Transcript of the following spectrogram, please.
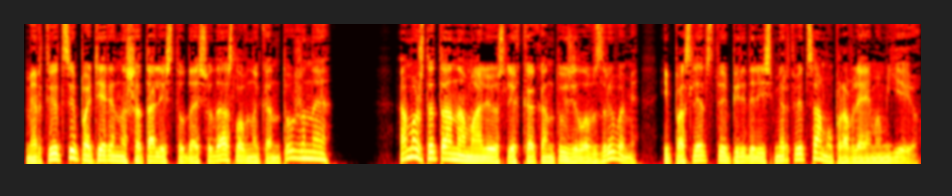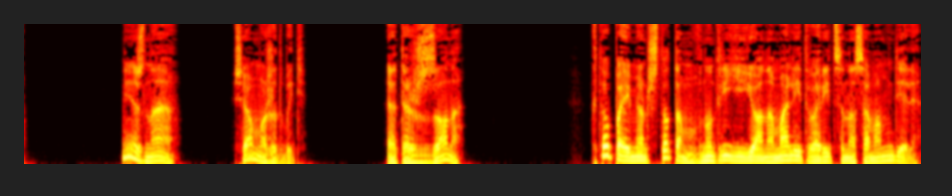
Мертвецы потерянно шатались туда-сюда, словно контуженные, а может, это аномалию слегка контузило взрывами, и последствия передались мертвецам, управляемым ею. Не знаю. Все может быть. Это ж зона. Кто поймет, что там внутри ее аномалии творится на самом деле?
